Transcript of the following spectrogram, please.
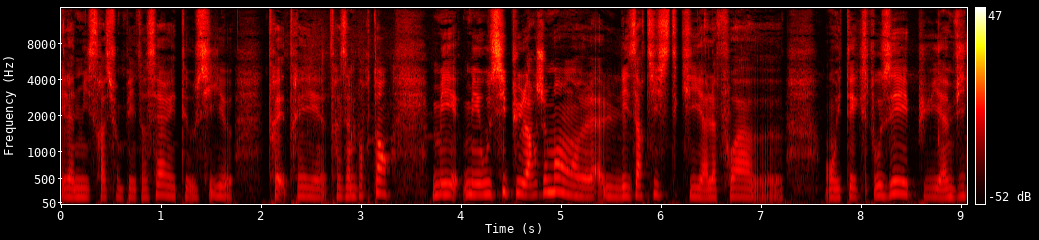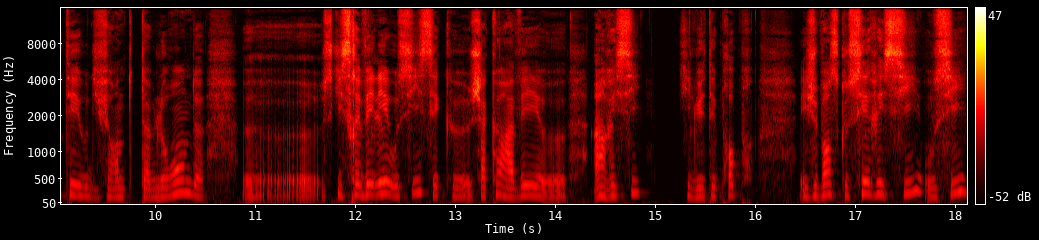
l'administration pénitentiaire était aussi très important. Mais mais aussi plus largement les artistes qui à la fois ont été exposés puis invités aux différentes tables rondes. Ce qui se révélait aussi, c'est que chacun avait un récit qui lui était propre. Et je pense que ces récits aussi,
